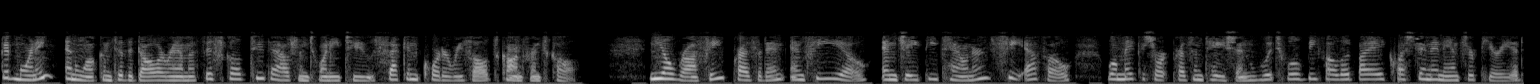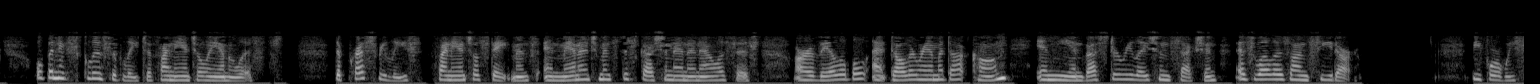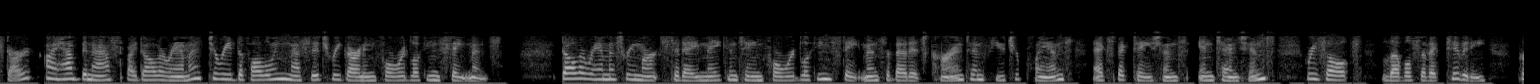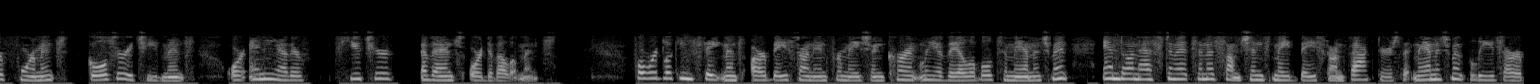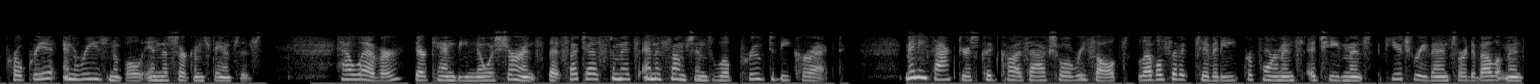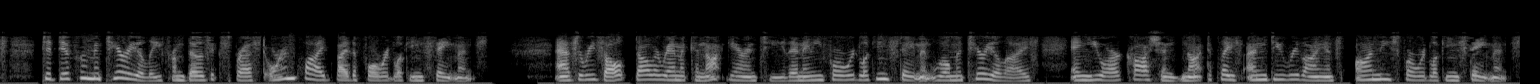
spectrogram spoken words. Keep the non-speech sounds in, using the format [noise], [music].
Good morning, and welcome to the Dollarama Fiscal 2022 second quarter results conference call. Neil Rossy, President and CEO, and J.P. Towner, CFO, will make a short presentation, which will be followed by a question-and-answer period open exclusively to financial analysts. The press release, financial statements, and management's discussion and analysis are available at dollarama.com in the investor relations section, as well as on SEDAR. Before we start, I have been asked by Dollarama to read the following message regarding forward-looking statements. Dollarama's remarks today may contain forward-looking statements about its current and future plans, expectations, intentions, results, levels of activity, performance, goals or achievements, or any other future events or developments. Forward-looking statements are based on information currently available to management and on estimates and assumptions made based on factors that management believes are appropriate and reasonable in the circumstances. However, there can be no assurance that such estimates and assumptions will prove to be correct. Many factors could cause actual results, levels of activity, performance, achievements, future events, or developments to differ materially from those expressed or implied by the forward-looking statements. As a result, Dollarama cannot guarantee that any forward-looking statement will materialize, and you are cautioned not to place undue reliance on these forward-looking statements.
